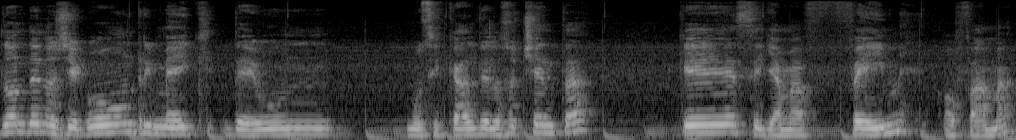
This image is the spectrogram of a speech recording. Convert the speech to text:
donde nos llegó un remake de un musical de los 80 que se llama Fame o Fama.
